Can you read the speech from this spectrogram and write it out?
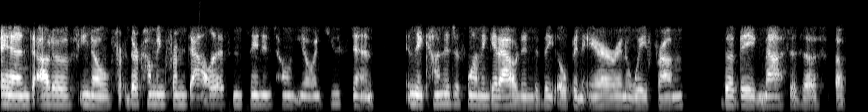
and out of you know they're coming from Dallas and San Antonio and Houston and they kind of just want to get out into the open air and away from the big masses of, of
